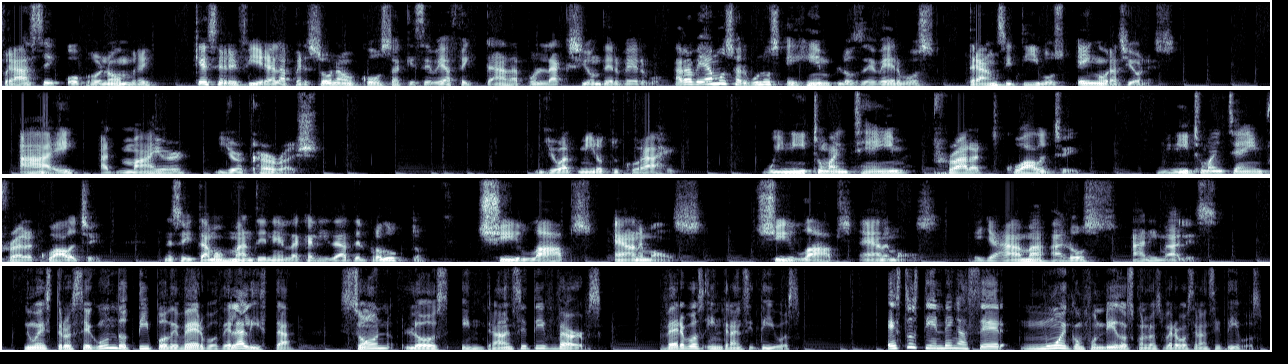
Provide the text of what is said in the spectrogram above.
frase o pronombre que se refiere a la persona o cosa que se ve afectada por la acción del verbo. Ahora veamos algunos ejemplos de verbos transitivos en oraciones. I admire your courage. Yo admiro tu coraje. We need to maintain product quality. We need to maintain product quality. Necesitamos mantener la calidad del producto. She loves animals. She loves animals. Ella ama a los animales. Nuestro segundo tipo de verbo de la lista son los intransitive verbs, verbos intransitivos. Estos tienden a ser muy confundidos con los verbos transitivos.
